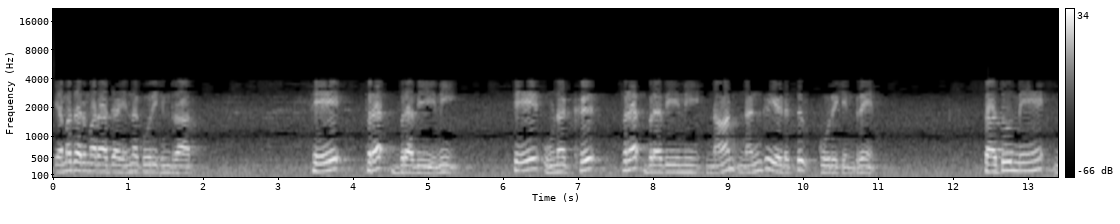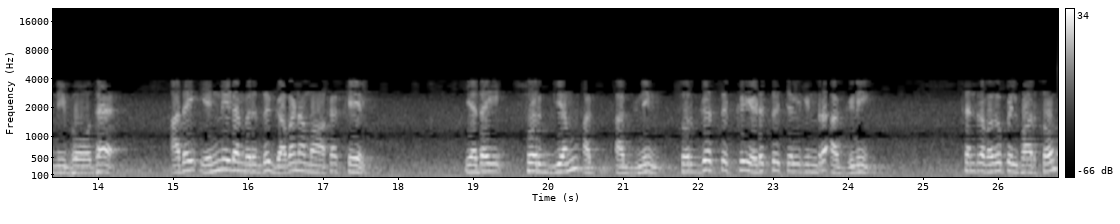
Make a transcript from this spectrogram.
யமதர்மராஜா என்ன கூறுகின்றார்? தே பிரபிரவீமி. தே உனக்கு பிரபிரவீமி. நான் நன்கு எடுத்து கூறுகின்றேன். ததுமே நிபோத. அதை என்னிடமிருந்து கவனமாக கேள். எதை? சொர்க்கியம் அக்னிம் சொர்க்கத்துக்கு எடுத்து செல்கின்ற அக்னி. சென்ற வகுப்பில் பார்த்தோம்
